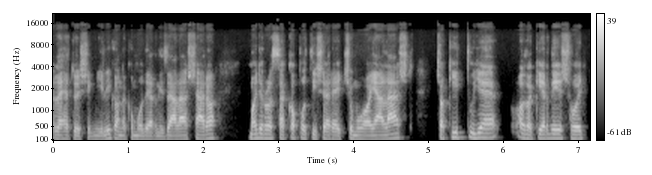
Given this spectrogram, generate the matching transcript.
lehetőség nyílik annak a modernizálására. Magyarország kapott is erre egy csomó ajánlást, csak itt ugye az a kérdés, hogy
